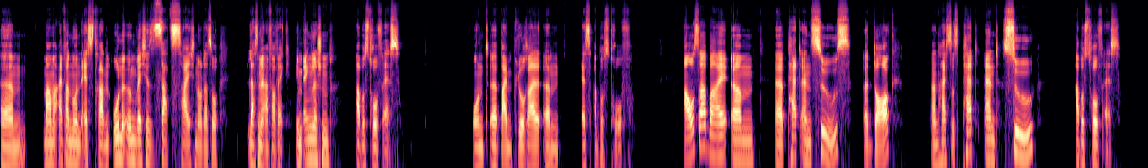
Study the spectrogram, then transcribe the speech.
ähm, machen wir einfach nur ein S dran, ohne irgendwelche Satzzeichen oder so. Lassen wir einfach weg. Im Englischen Apostroph S. Und äh, beim Plural ähm, S-Apostroph. Außer bei ähm, äh, Pat and Sue's a Dog, dann heißt es Pat and Sue Apostroph S.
